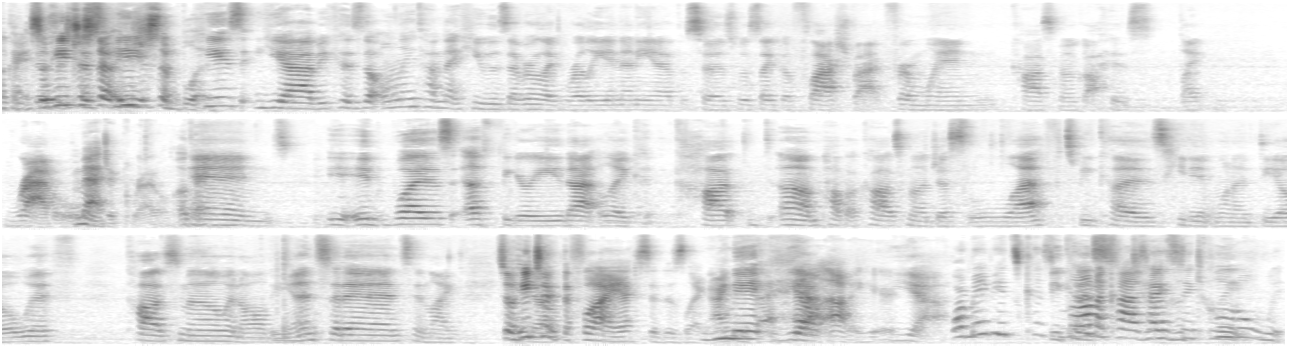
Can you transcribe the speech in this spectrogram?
Okay, so he's just a he's just a blip. He's yeah, because the only time that he was ever like really in any episodes was like a flashback from when Cosmo got his like rattle. Magic rattle. Okay. And it, it was a theory that like Co- um, Papa Cosmo just left because he didn't want to deal with Cosmo and all the incidents and like so he yeah. took the fly exit as like I Ma- need the hell yeah. out of here. yeah Or maybe it's because Because Mama Cosmo's a total witch.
